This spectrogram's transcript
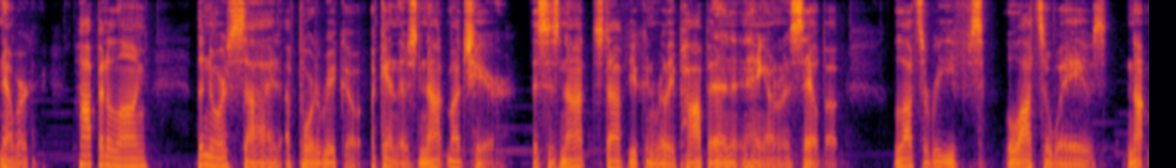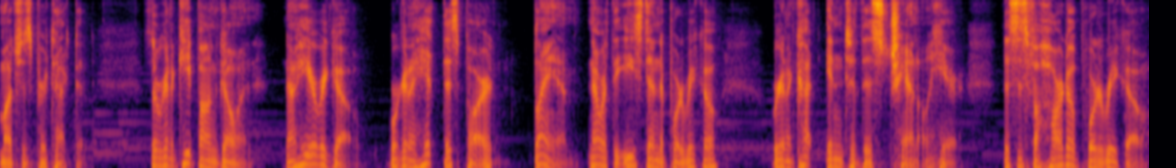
Now we're hopping along the north side of Puerto Rico. Again, there's not much here. This is not stuff you can really pop in and hang out on a sailboat. Lots of reefs, lots of waves, not much is protected. So we're going to keep on going. Now, here we go. We're going to hit this part. Blam. Now we're at the east end of Puerto Rico. We're going to cut into this channel here. This is Fajardo, Puerto Rico.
